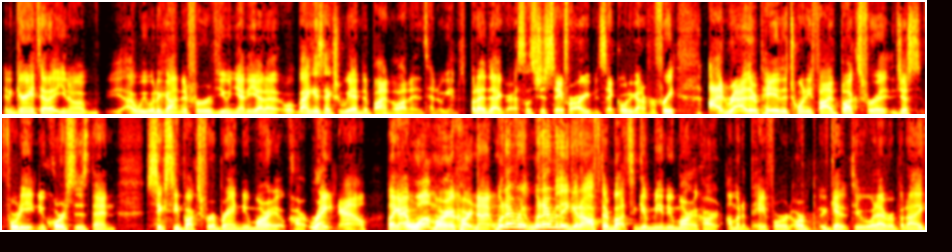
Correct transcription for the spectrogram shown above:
And granted, you know, we would have gotten it for review and yada yada. Well, I guess actually we ended up buying a lot of Nintendo games, but I digress. Let's just say for argument's sake, I would have got it for free. I'd rather pay the twenty five bucks for it, just forty eight new courses than sixty bucks for a brand new Mario Kart right now. Like I want Mario Kart nine. Whenever whenever they get off their butts and give me a new Mario Kart, I'm gonna pay for it or get it through whatever. But I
